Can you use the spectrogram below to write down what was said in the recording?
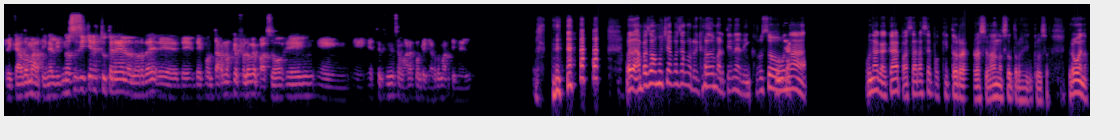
Ricardo Martinelli. No sé si quieres tú tener el honor de, de- de- de contarnos qué fue lo que pasó en, en- en este fin de semana con Ricardo Martinelli. bueno, han pasado muchas cosas con Ricardo Martínez, incluso una, una que acaba de pasar hace poquito relacionada a nosotros incluso. Pero bueno,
